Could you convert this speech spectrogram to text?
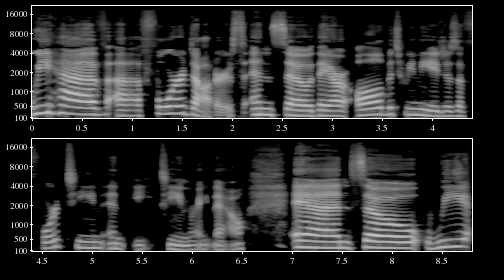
we have uh, four daughters. And so they are all between the ages of 14 and 18 right now. And so we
